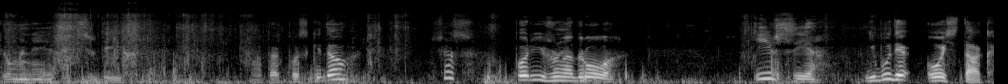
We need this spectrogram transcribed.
що мене я сюди їх отак поскидав. Зараз поріжу на дрова. І все. І буде ось так.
